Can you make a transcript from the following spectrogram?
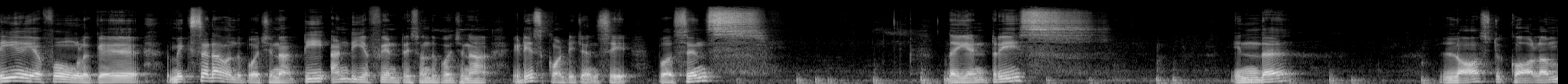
டிஏஎஃப்பும் உங்களுக்கு மிக்சடாக வந்து போச்சுன்னா டி அண்ட் எஃப் என்ட்ரிஸ் வந்து போச்சுன்னா இட் இஸ் கான்டிஜென்சி இப்போ since the entries in the last column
